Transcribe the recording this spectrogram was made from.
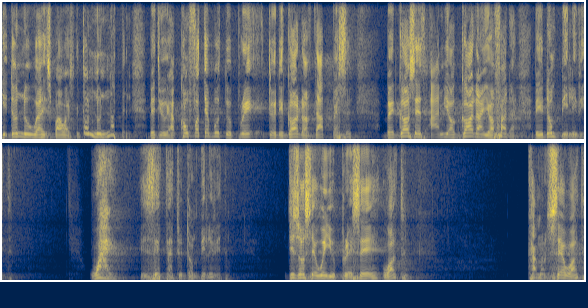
you don't know where his power is, you don't know nothing, but you are comfortable to pray to the God of that person. But God says, I'm your God and your Father, but you don't believe it. Why is it that you don't believe it? Jesus said, when you pray, say what? Come on, say what?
